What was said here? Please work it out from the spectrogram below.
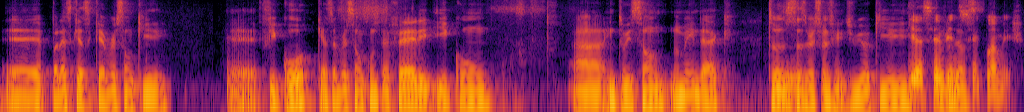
É, parece que essa que é a versão que é, ficou, que é essa versão com Teferi e com a Intuição no main deck. Todas essas versões que a gente viu aqui. E a Sevin's Reclamation.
